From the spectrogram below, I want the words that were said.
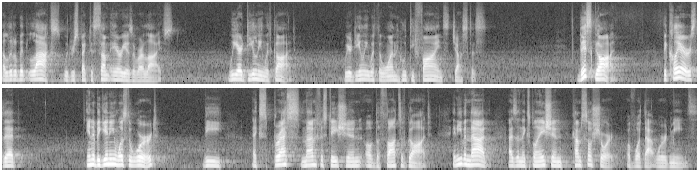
a little bit lax with respect to some areas of our lives. We are dealing with God. We are dealing with the one who defines justice. This God declares that in the beginning was the Word, the express manifestation of the thoughts of God. And even that, as an explanation, comes so short of what that word means.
